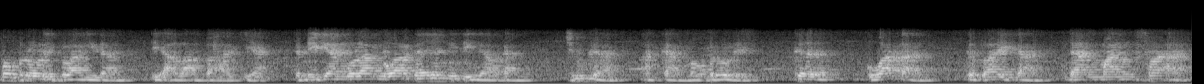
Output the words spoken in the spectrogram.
memperoleh kelahiran di alam bahagia. Demikian pula keluarga yang ditinggalkan juga akan memperoleh kekuatan, kebaikan, dan manfaat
